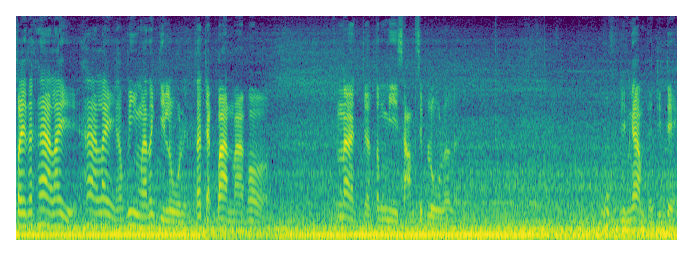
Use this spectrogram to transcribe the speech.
ไปตั้งห้าไร่ห้าไร่ครับ วิ่งมาตั้งกี่โลเนี่ยถ้าจากบ้านมาก็ น่าจะต้องมีสามสิบโลแล้วแหละดินงามแต่ดินแดง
